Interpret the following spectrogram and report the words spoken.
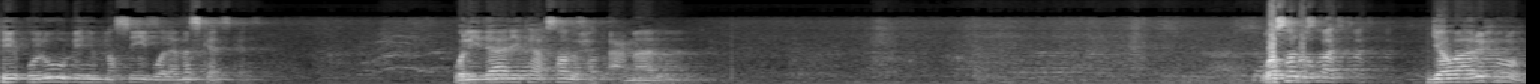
في قلوبهم نصيب ولا مسكن. ولذلك صلحت أعمالهم. وصدقت جوارحهم.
